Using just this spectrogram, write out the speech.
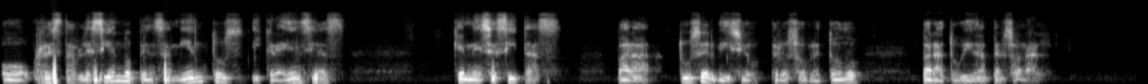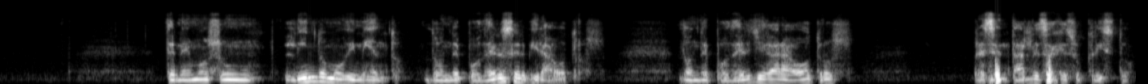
o restableciendo pensamientos y creencias que necesitas para tu servicio, pero sobre todo para tu vida personal. Tenemos un lindo movimiento donde poder servir a otros, donde poder llegar a otros, presentarles a Jesucristo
